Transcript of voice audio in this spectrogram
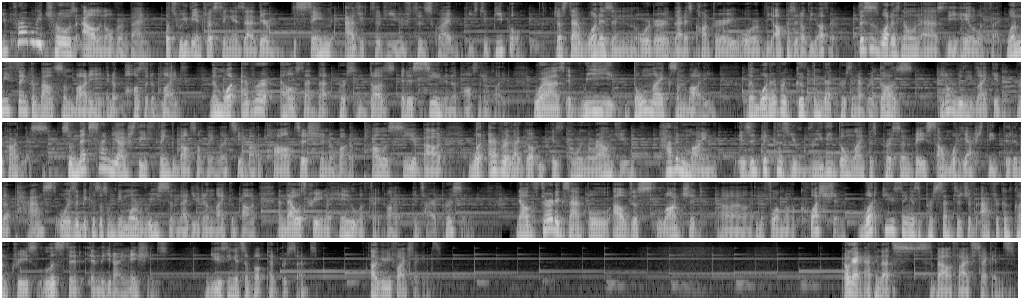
You probably chose Alan over Ben. What's really interesting is that they're the same adjective used to describe these two people, just that one is in an order that is contrary or the opposite of the other. This is what is known as the halo effect. When we think about somebody in a positive light, then whatever else that that person does, it is seen in a positive light. Whereas if we don't like somebody, then whatever good thing that person ever does, you don't really like it regardless. So next time you actually think about something, let's say about a politician, about a policy, about whatever that go is going around you, have in mind, is it because you really don't like this person based on what he actually did in the past? Or is it because of something more recent that you didn't like about and that was creating a halo effect on an entire person? Now the third example, I'll just launch it uh, in the form of a question. What do you think is the percentage of African countries listed in the United Nations? Do you think it's above 10%? I'll give you 5 seconds. Okay, I think that's about 5 seconds.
